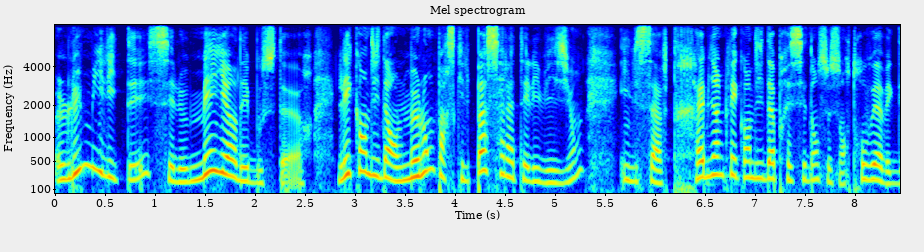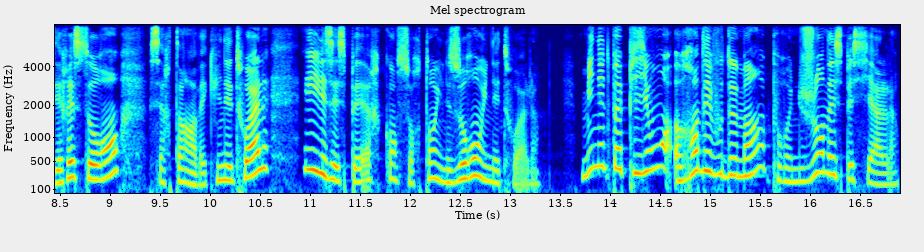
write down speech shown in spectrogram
L'humilité, c'est le meilleur des boosters. Les candidats ont le melon parce qu'ils passent à la télévision. Ils savent très bien que les candidats précédents se sont retrouvés avec des restaurants, certains avec une étoile, et ils espèrent qu'en sortant, ils auront une étoile. Minute Papillon, rendez-vous demain pour une journée spéciale.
